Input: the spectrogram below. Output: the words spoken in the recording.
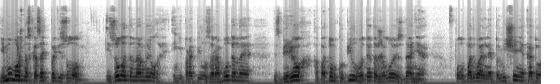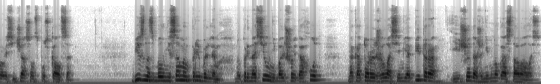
Ему, можно сказать, повезло. И золото намыл, и не пропил заработанное – сберег, а потом купил вот это жилое здание, в полуподвальное помещение которого сейчас он спускался. Бизнес был не самым прибыльным, но приносил небольшой доход, на который жила семья Питера и еще даже немного оставалось.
